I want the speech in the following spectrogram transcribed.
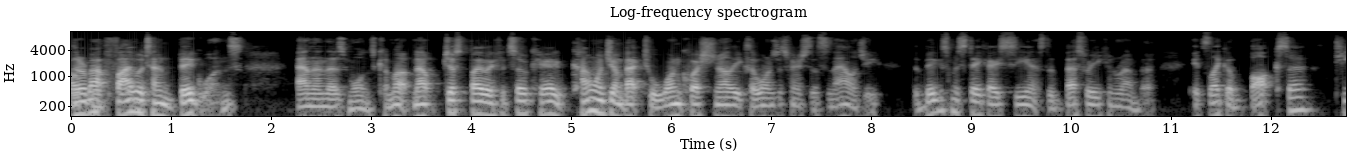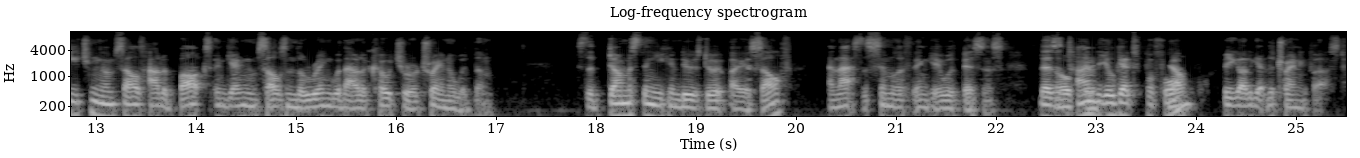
there are about five or ten big ones and then there's more to come up now just by the way if it's okay i kind of want to jump back to one question earlier because i want to just finish this analogy the biggest mistake i see and it's the best way you can remember it's like a boxer teaching themselves how to box and getting themselves in the ring without a coach or a trainer with them. It's the dumbest thing you can do is do it by yourself. And that's the similar thing here with business. There's a okay. time that you'll get to perform, yep. but you got to get the training first.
